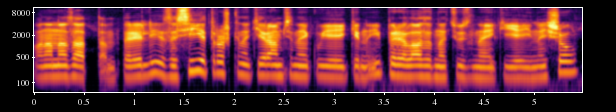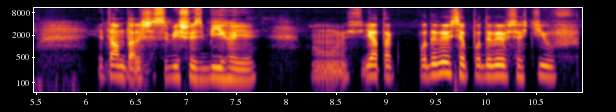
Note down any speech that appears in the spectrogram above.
вона назад там перелі... засіє трошки на тій рамці, на яку я її кину, і перелазить на цю, на якій я її знайшов, і там далі собі щось бігає. Ось. Я так подивився, подивився, хотів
